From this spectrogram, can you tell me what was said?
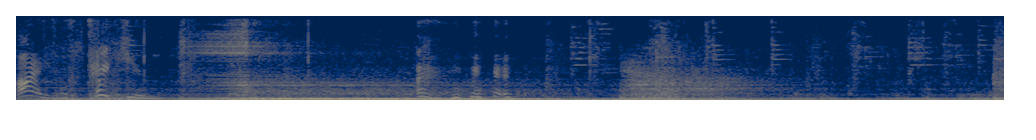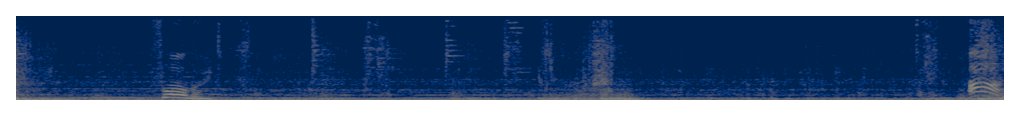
Ice, take you! Forward. On!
